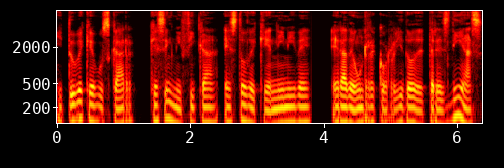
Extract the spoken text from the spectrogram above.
Y tuve que buscar qué significa esto de que Nínive era de un recorrido de tres días.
